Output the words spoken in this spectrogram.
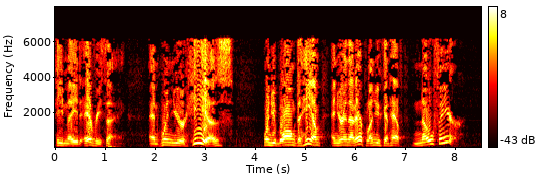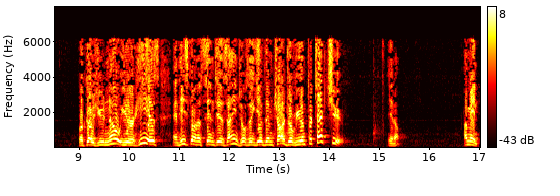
He made everything. And when you're His, when you belong to Him and you're in that airplane, you can have no fear. Because you know you're His and He's going to send His angels and give them charge over you and protect you. You know? I mean,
